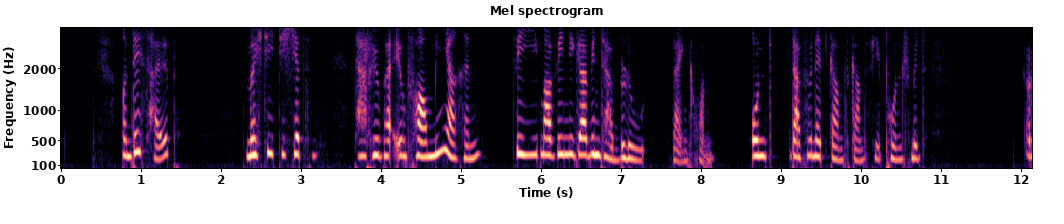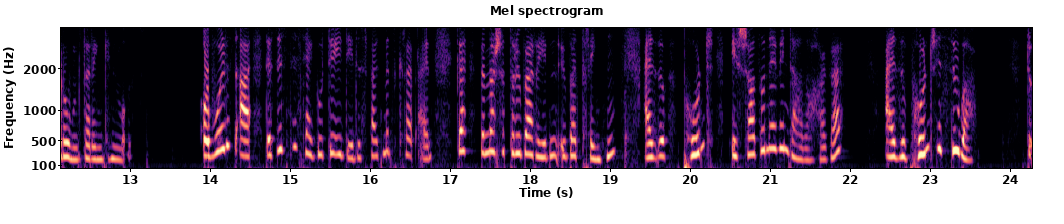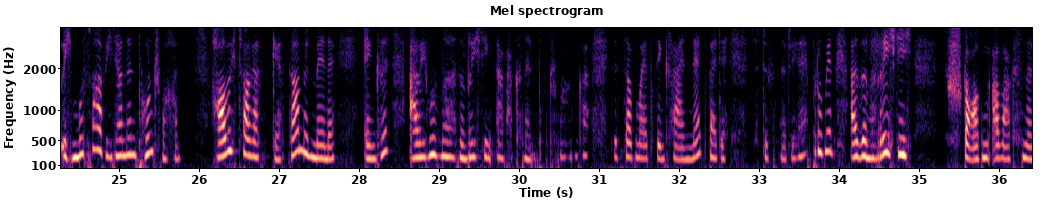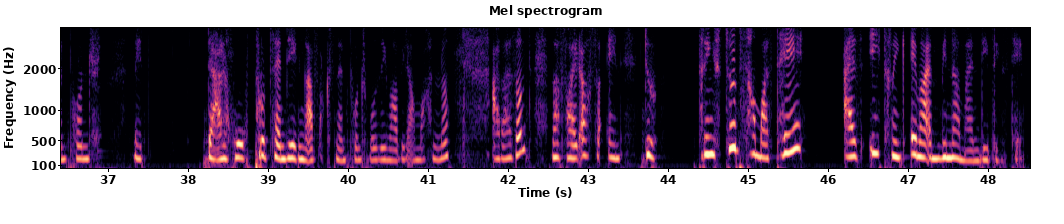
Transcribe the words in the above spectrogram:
Und deshalb möchte ich dich jetzt darüber informieren, wie mal weniger Winterblue sein kann. Und dafür nicht ganz, ganz viel Punsch mit rumtrinken muss. Obwohl das, auch, das ist eine sehr gute Idee, das fällt mir jetzt gerade ein. Gell? Wenn wir schon drüber reden, über Trinken. Also Punsch ist schon so eine Wintersache, gell? Also Punsch ist super. Du, ich muss mal wieder einen Punsch machen. Habe ich zwar erst gestern mit meinen Enkel, aber ich muss mal so einen richtigen Erwachsenenpunsch machen. Gell? Das sagen wir jetzt den Kleinen nicht, weil der, das dürfen sie natürlich nicht probieren. Also einen richtig starken Erwachsenenpunsch mit der hochprozentigen Erwachsenenpunsch muss ich mal wieder machen, ne? Aber sonst, man fällt auch so ein, du, Trinkst du im Sommer Tee? Also ich trinke immer im Winter meinen Lieblingstee.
